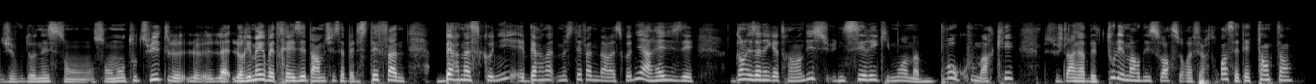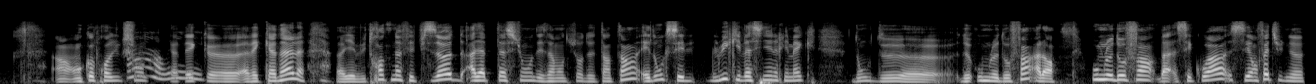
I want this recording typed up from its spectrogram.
je vais vous donner son, son nom tout de suite. Le, le, la- le remake va être réalisé par un monsieur qui s'appelle Stéphane Bernasconi et Berna, Stéphane Bernasconi a réalisé dans les années 90 une série qui moi m'a beaucoup marqué parce que je la regardais tous les mardis soirs sur FR3. C'était Tintin en coproduction Ah, oui. avec euh, avec Canal. Euh, il y a eu 39 épisodes, adaptation des aventures de Tintin, et donc c'est lui qui va signer le remake donc de euh, de Oum le dauphin. Alors Oum le dauphin, bah, c'est quoi? C'est en fait une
